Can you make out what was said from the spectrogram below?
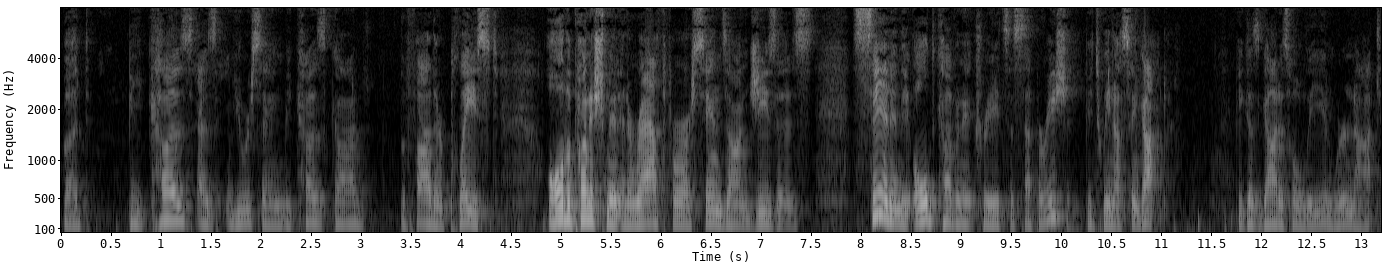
But because, as you were saying, because God the Father placed all the punishment and wrath for our sins on Jesus, sin in the old covenant creates a separation between us and God because God is holy and we're not.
